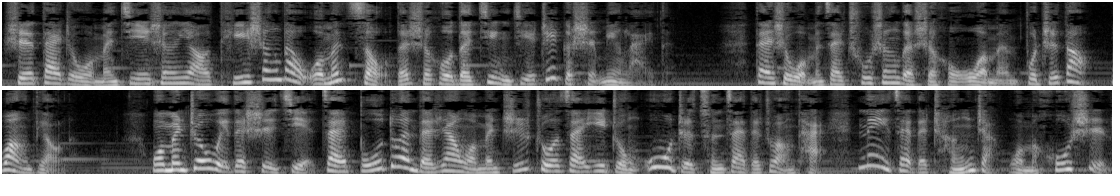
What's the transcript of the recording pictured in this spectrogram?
是带着我们今生要提升到我们走的时候的境界这个使命来的，但是我们在出生的时候我们不知道忘掉了，我们周围的世界在不断的让我们执着在一种物质存在的状态，内在的成长我们忽视了，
